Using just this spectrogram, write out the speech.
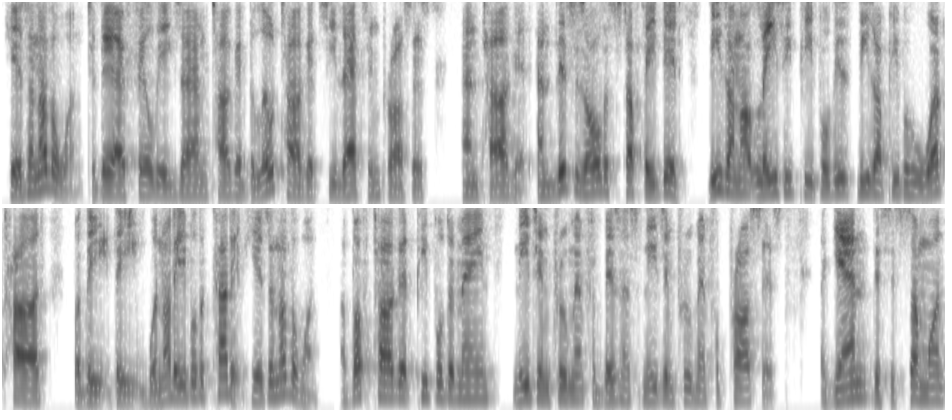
Here's another one. Today I failed the exam, target below target. See, that's in process and target. And this is all the stuff they did. These are not lazy people. These, these are people who worked hard but they, they were not able to cut it. Here's another one. Above target, people domain, needs improvement for business, needs improvement for process. Again, this is someone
